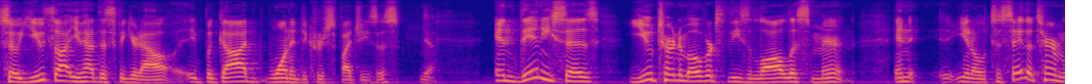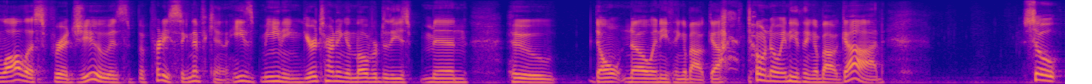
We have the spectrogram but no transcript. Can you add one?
So you thought you had this figured out, but God wanted to crucify Jesus. Yeah. And then he says, You turned him over to these lawless men. And, you know, to say the term lawless for a Jew is pretty significant. He's meaning you're turning him over to these men who don't know anything about God, don't know anything about God. So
